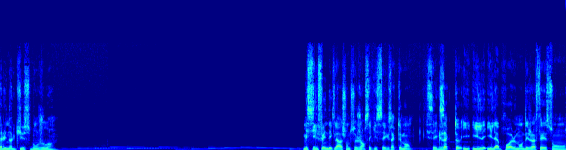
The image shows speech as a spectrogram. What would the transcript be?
Salut Nolcus, bonjour. Mais s'il fait une déclaration de ce genre, c'est qu'il sait exactement. Il, exact, il, a probablement déjà fait son,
